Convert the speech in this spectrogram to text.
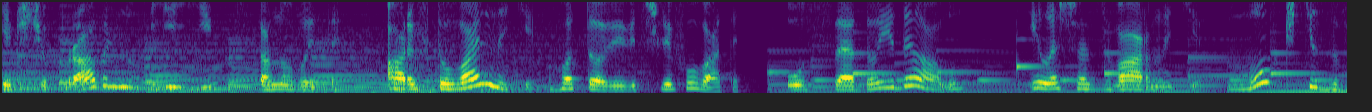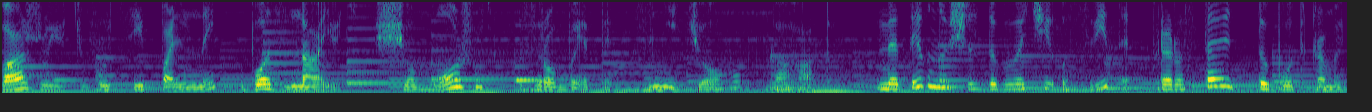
якщо правильно її встановити. А рихтувальники готові відшліфувати усе до ідеалу. І лише зварники мовчки зважують в руці пальник, бо знають, що можуть зробити з нічого багато. Не дивно, що здобувачі освіти приростають здобутками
